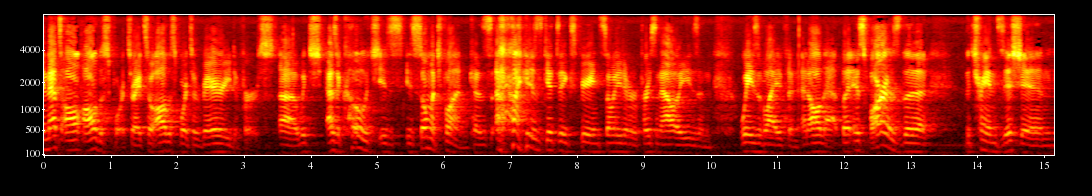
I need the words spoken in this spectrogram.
and that's all all the sports, right? So all the sports are very diverse, uh, which as a coach is is so much fun because I just get to experience so many different personalities and ways of life and, and all that. But as far as the the transition,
